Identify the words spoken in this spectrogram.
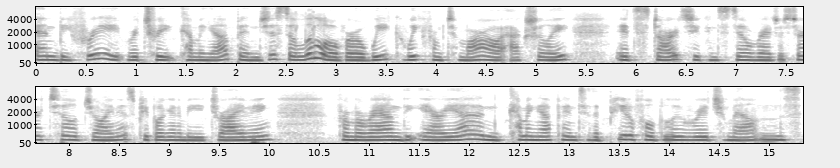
and Be Free retreat coming up in just a little over a week, week from tomorrow, actually. It starts. You can still register till join us. People are going to be driving from around the area and coming up into the beautiful Blue Ridge Mountains,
